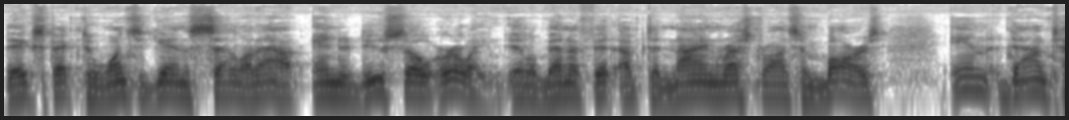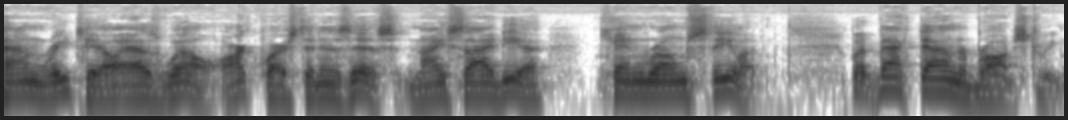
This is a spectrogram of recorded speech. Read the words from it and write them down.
They expect to once again sell it out and to do so early. It'll benefit up to nine restaurants and bars in downtown retail as well. Our question is this nice idea. Can Rome steal it? But back down to Broad Street.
